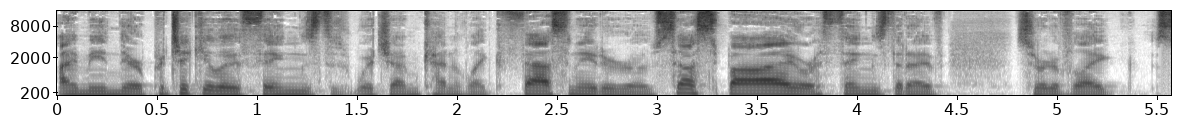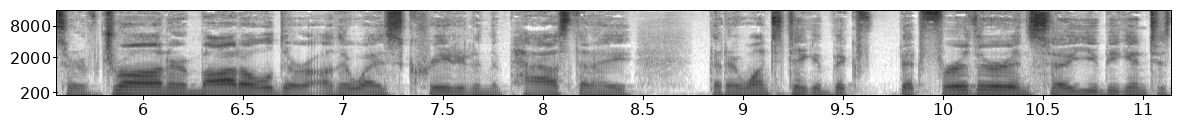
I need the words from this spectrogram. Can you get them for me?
I mean, there are particular things which I'm kind of like fascinated or obsessed by, or things that I've sort of like sort of drawn or modeled or otherwise created in the past that I that I want to take a bit, bit further. And so you begin to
